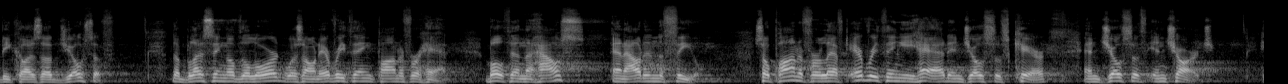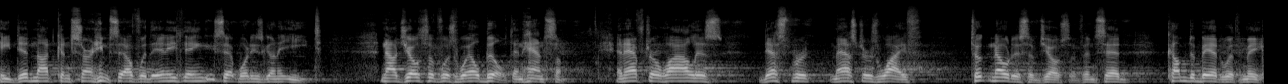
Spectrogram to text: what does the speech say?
because of Joseph. The blessing of the Lord was on everything Potiphar had, both in the house and out in the field. So Potiphar left everything he had in Joseph's care and Joseph in charge. He did not concern himself with anything except what he's going to eat. Now, Joseph was well built and handsome. And after a while, his desperate master's wife took notice of Joseph and said, Come to bed with me.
